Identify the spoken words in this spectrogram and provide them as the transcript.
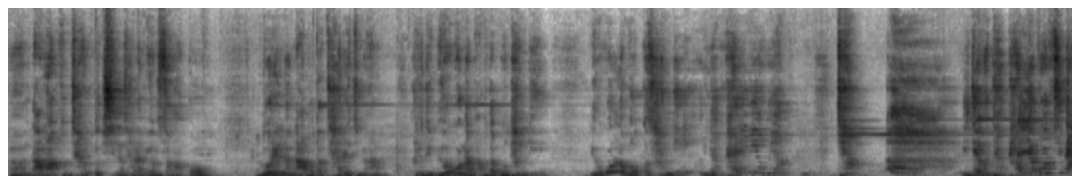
어, 나만큼 장구 치는 사람이 없어갖고 노래는 나보다 잘하지만 그래도 요거는 나보다 못한 게 요걸로 먹고 산 게 그냥 다행이요 그냥. 자, 아, 이제부터 달려봅시다.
